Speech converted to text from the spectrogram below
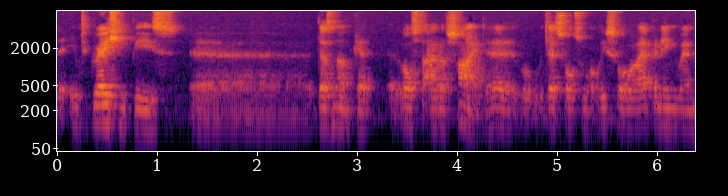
the integration piece uh, does not get lost out of sight. Uh, that's also what we saw happening when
